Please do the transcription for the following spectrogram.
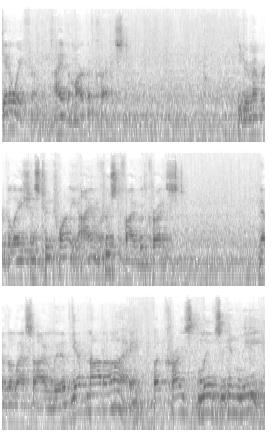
Get away from me. I have the mark of Christ. He'd remember Galatians 2.20. I am crucified with Christ. Nevertheless I live, yet not I, but Christ lives in me.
